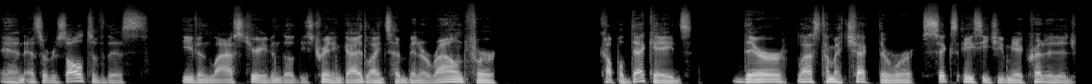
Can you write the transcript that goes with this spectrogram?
And as a result of this, even last year, even though these training guidelines have been around for couple decades, there, last time I checked, there were six ACGME accredited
